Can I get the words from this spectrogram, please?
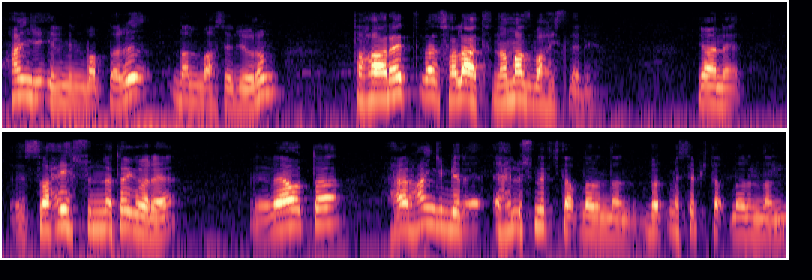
Hangi ilmin bablarından bahsediyorum? Taharet ve salat, namaz bahisleri. Yani e, sahih sünnete göre e, veyahut da herhangi bir ehl sünnet kitaplarından, dört mezhep kitaplarından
